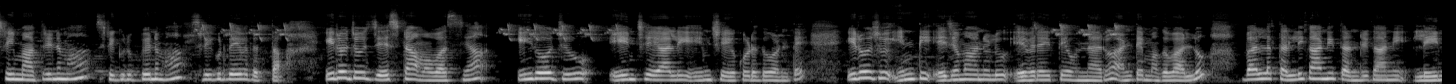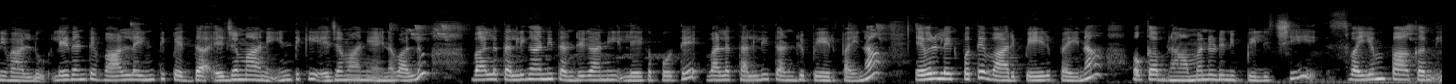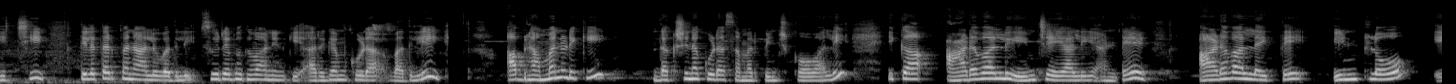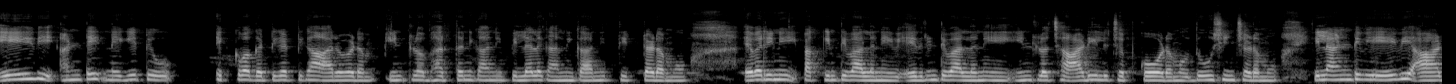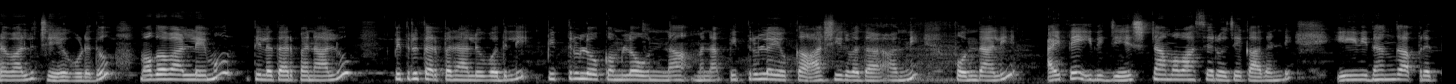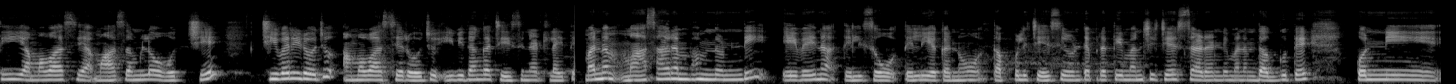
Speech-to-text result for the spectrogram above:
శ్రీ మాతృ నమ శ్రీ గురుభ్యో నమ శ్రీ గురుదేవ దత్త ఈరోజు జ్యేష్ఠ అమావాస్య ఈరోజు ఏం చేయాలి ఏం చేయకూడదు అంటే ఈరోజు ఇంటి యజమానులు ఎవరైతే ఉన్నారో అంటే మగవాళ్ళు వాళ్ళ తల్లి కానీ తండ్రి కానీ లేని వాళ్ళు లేదంటే వాళ్ళ ఇంటి పెద్ద యజమాని ఇంటికి యజమాని అయిన వాళ్ళు వాళ్ళ తల్లి కానీ తండ్రి కానీ లేకపోతే వాళ్ళ తల్లి తండ్రి పేరు పైన ఎవరు లేకపోతే వారి పేరు పైన ఒక బ్రాహ్మణుడిని పిలిచి స్వయం పాకం ఇచ్చి తిలతర్పణాలు వదిలి సూర్యభగవానికి అర్ఘం కూడా వదిలి ఆ బ్రాహ్మణుడికి దక్షిణ కూడా సమర్పించుకోవాలి. ఇక ఆడవాళ్ళు ఏం చేయాలి అంటే ఆడవాళ్ళైతే ఇంట్లో ఏవి అంటే నెగిటివ్ ఎక్కువ గట్టి గట్టిగా అరవడం ఇంట్లో భర్తని కానీ పిల్లలు కానీ కానీ తిట్టడము ఎవరిని పక్కింటి వాళ్ళని ఎదురింటి వాళ్ళని ఇంట్లో చాడీలు చెప్పుకోవడము దూషించడము ఇలాంటివి ఏవి ఆడవాళ్ళు చేయకూడదు. మగవాళ్ళేమో తిలతర్పణాలు పితృతర్పణాలు వదిలి పితృలోకంలో ఉన్న మన పితృల యొక్క ఆశీర్వాదాన్ని పొందాలి. అయితే ఇది జ్యేష్ఠ అమావాస్య రోజే కాదండి. ఈ విధంగా ప్రతి అమావాస్య మాసంలో వచ్చే చివరి రోజు అమావాస్య రోజు ఈ విధంగా చేసినట్లయితే మనం మాసారంభం నుండి ఏవైనా తెలుసో తెలియకనో తప్పులు చేసి ఉంటే ప్రతి మనిషి చేస్తాడండి. మనం దగ్గుతే కొన్ని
